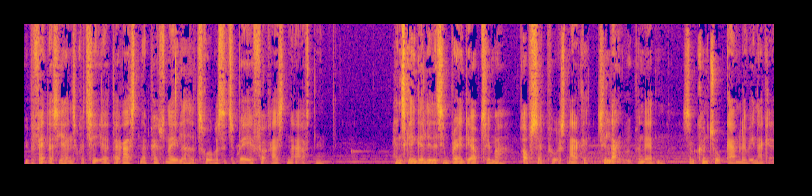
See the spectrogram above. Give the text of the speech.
Vi befandt os i hans kvarter, da resten af personalet havde trukket sig tilbage for resten af aftenen. Han skænkede lidt af sin brandy op til mig, opsat på at snakke til langt ud på natten, som kun to gamle venner kan.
